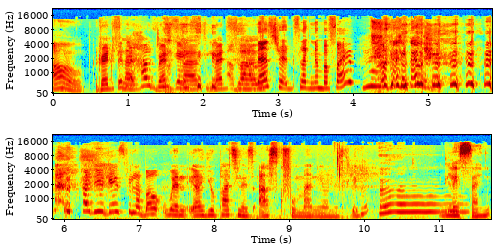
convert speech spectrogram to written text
Oh, red But flag. how do you red guys flag. feel Red about- flag. That's red flag number five. How do you guys feel about when uh, your partners ask for money? Honestly, Um, Listen,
